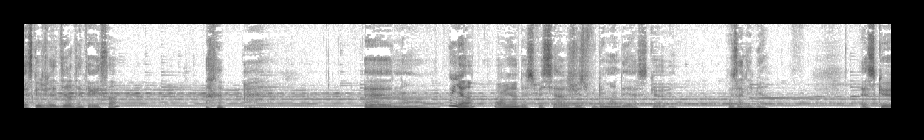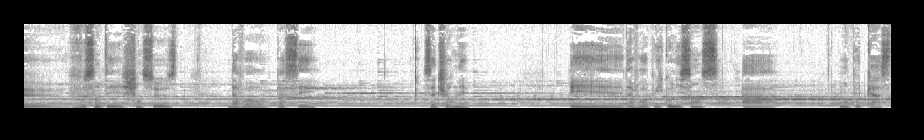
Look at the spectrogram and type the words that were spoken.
Qu'est-ce que je vais dire d'intéressant? Euh non, rien, rien de spécial, juste vous demander est-ce que vous allez bien? Est-ce que vous vous sentez chanceuse d'avoir passé cette journée et d'avoir pris connaissance à mon podcast?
